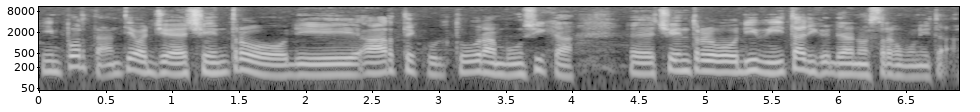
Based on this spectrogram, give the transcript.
importanti, oggi è centro di arte, cultura, musica, eh, centro di vita di, della nostra comunità.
